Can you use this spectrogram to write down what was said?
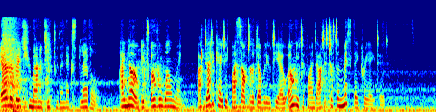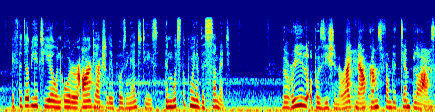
elevate humanity to the next level. I know, it's overwhelming. I've dedicated myself to the WTO only to find out it's just a myth they created. If the WTO and Order aren't actually opposing entities, then what's the point of this summit? The real opposition right now comes from the Templars,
